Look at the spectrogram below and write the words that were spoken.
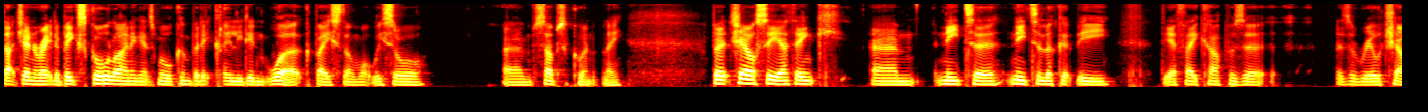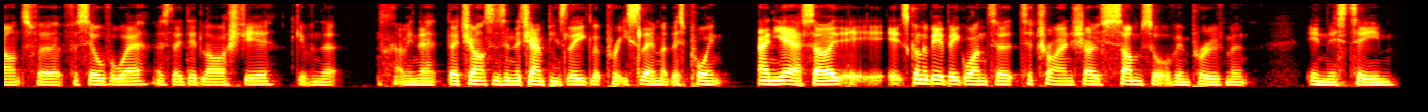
that generated a big scoreline against Morecambe, but it clearly didn't work based on what we saw um, subsequently. But Chelsea, I think, um, need to need to look at the the FA Cup as a as a real chance for, for silverware as they did last year, given that I mean, their their chances in the Champions League look pretty slim at this point. And yeah, so it, it's going to be a big one to to try and show some sort of improvement in this team,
